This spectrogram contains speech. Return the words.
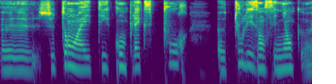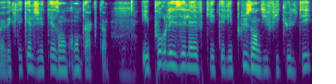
ce temps a été complexe pour euh, tous les enseignants avec lesquels j'étais en contact. Et pour les élèves qui étaient les plus en difficulté,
